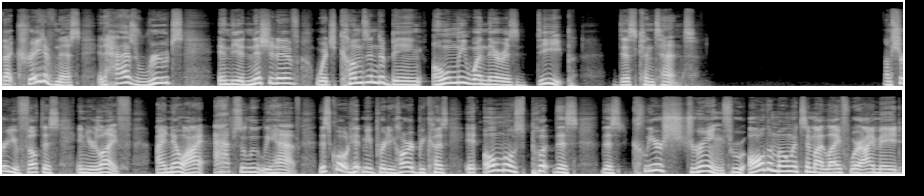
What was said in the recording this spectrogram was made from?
That creativeness, it has roots in the initiative which comes into being only when there is deep discontent. I'm sure you've felt this in your life. I know I absolutely have. This quote hit me pretty hard because it almost put this this clear string through all the moments in my life where I made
